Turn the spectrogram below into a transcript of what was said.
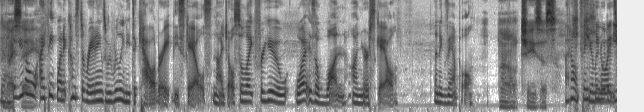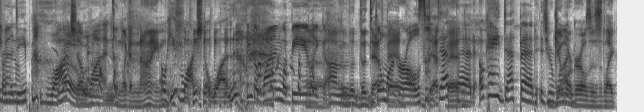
Yeah. and i But say you know, I think when it comes to ratings, we really need to calibrate these scales, Nigel. So, like for you, what is a one on your scale? An example. Oh jesus I don't think he would Humanoids from even the deep. watch No. a one. It's like a nine Oh, he's watched a one. I think a one would be like um, the, the deathbed. Gilmore Girls. Deathbed. Deathbed. Okay, Deathbed is your Gilmore one. Girls is like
